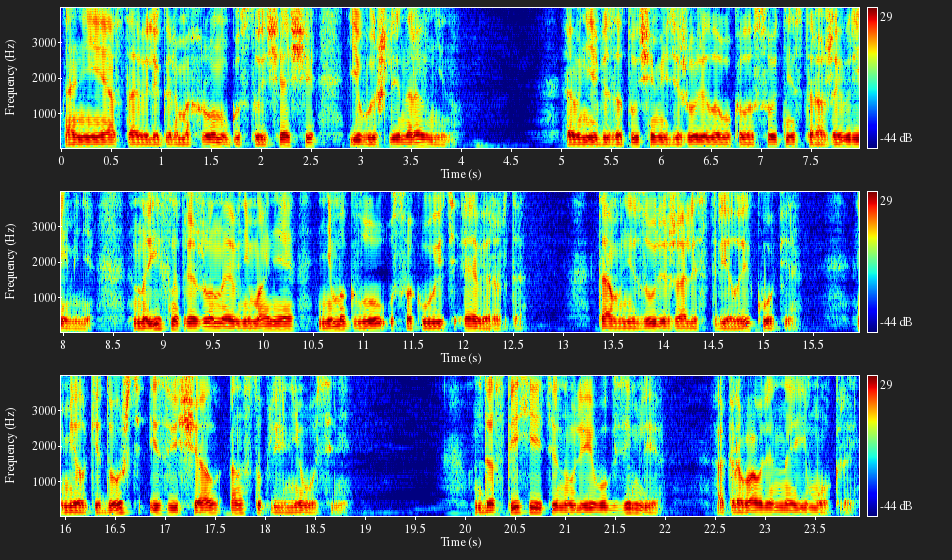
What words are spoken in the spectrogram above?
Они оставили Гармахрон в густой чаще и вышли на равнину. В небе за тучами дежурило около сотни стражей времени, но их напряженное внимание не могло успокоить Эверарда. Там внизу лежали стрелы и копья. Мелкий дождь извещал о наступлении осени. Доспехи тянули его к земле, окровавленной и мокрой.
